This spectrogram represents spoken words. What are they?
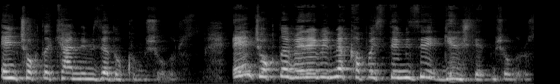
en çok da kendimize dokunmuş oluruz. En çok da verebilme kapasitemizi genişletmiş oluruz.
